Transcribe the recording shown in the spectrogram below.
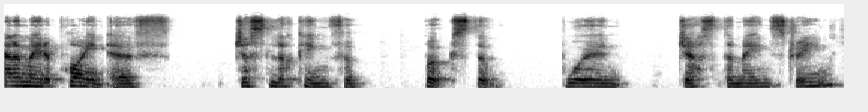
kind of made a point of just looking for books that weren't just the mainstream.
